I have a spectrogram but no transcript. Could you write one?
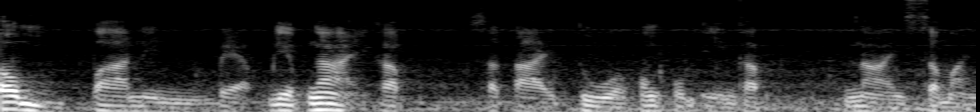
ต้มปลานิลแบบเรียบง่ายครับ สไตล์ตัวของผมเองครับ นายสมัย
